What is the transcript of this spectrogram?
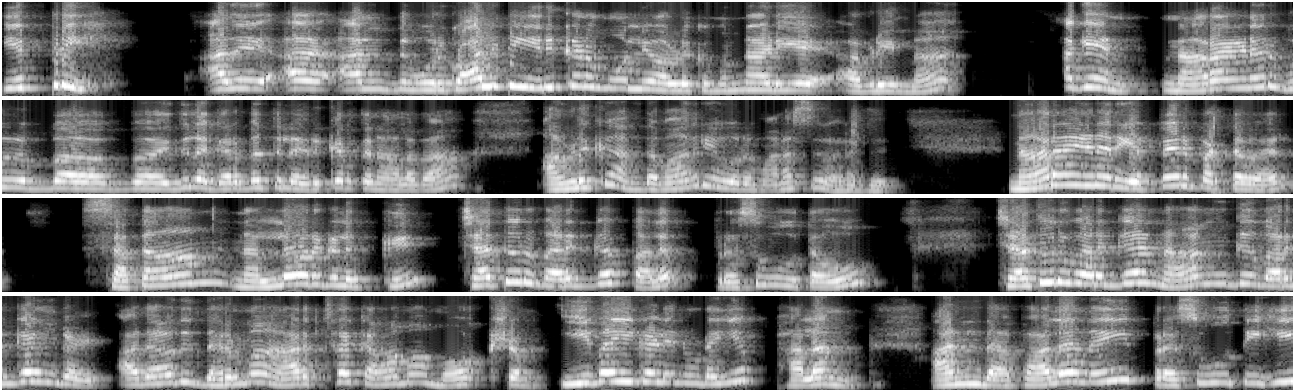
எப்படி? அது அந்த ஒரு குவாலிட்டி இருக்கணும் மூலியம் அவளுக்கு முன்னாடியே அப்படின்னா அகைன் நாராயணர் இதுல கர்ப்பத்துல இருக்கிறதுனாலதான் அவளுக்கு அந்த மாதிரி ஒரு மனசு வருது. நாராயணர் எப்பேற்பட்டவர் சதாம் நல்லோர்களுக்கு சதுர்வர்க்க பல பிரசூதவும் சதுர்வர்க்க நான்கு வர்க்கங்கள் அதாவது தர்ம அர்த்த காம மோக்ஷம் இவைகளினுடைய பலன். அந்த பலனை பிரசூதிகி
